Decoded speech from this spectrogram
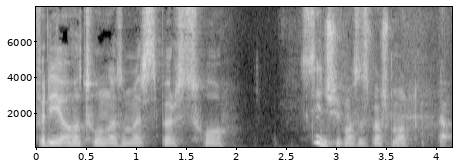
Fordi å ha to unger som bare spør så sinnssykt masse spørsmål. Ja.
